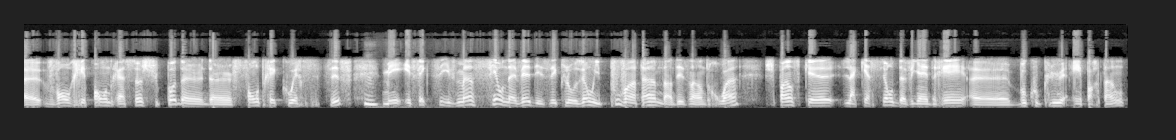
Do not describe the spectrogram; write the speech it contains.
euh, vont répondre à ça. Je suis pas d'un fond très coercitif, hmm. mais effectivement, si on avait des éclosions épouvantables dans des endroits, je pense que la question deviendrait euh, beaucoup plus importante.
